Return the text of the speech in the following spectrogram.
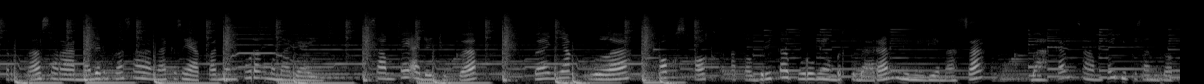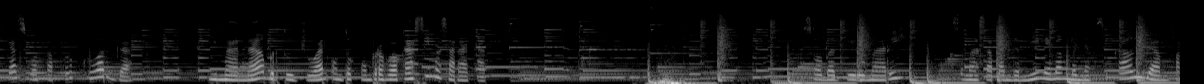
serta sarana dan prasarana kesehatan yang kurang memadai. Sampai ada juga banyak pula hoax-hoax atau berita burung yang bertebaran di media massa, bahkan sampai di pesan broadcast WhatsApp grup keluarga, di mana bertujuan untuk memprovokasi masyarakat. Sobat Biru Mari, semasa pandemi memang banyak sekali dampak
